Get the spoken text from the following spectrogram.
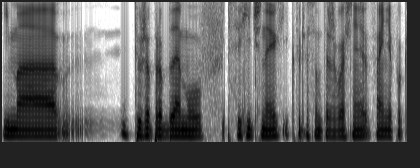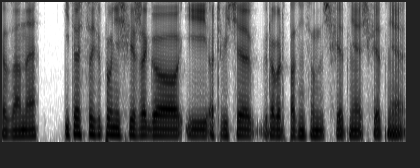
i ma dużo problemów psychicznych, które są też właśnie fajnie pokazane. I to jest coś zupełnie świeżego i oczywiście Robert Pattinson świetnie, świetnie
